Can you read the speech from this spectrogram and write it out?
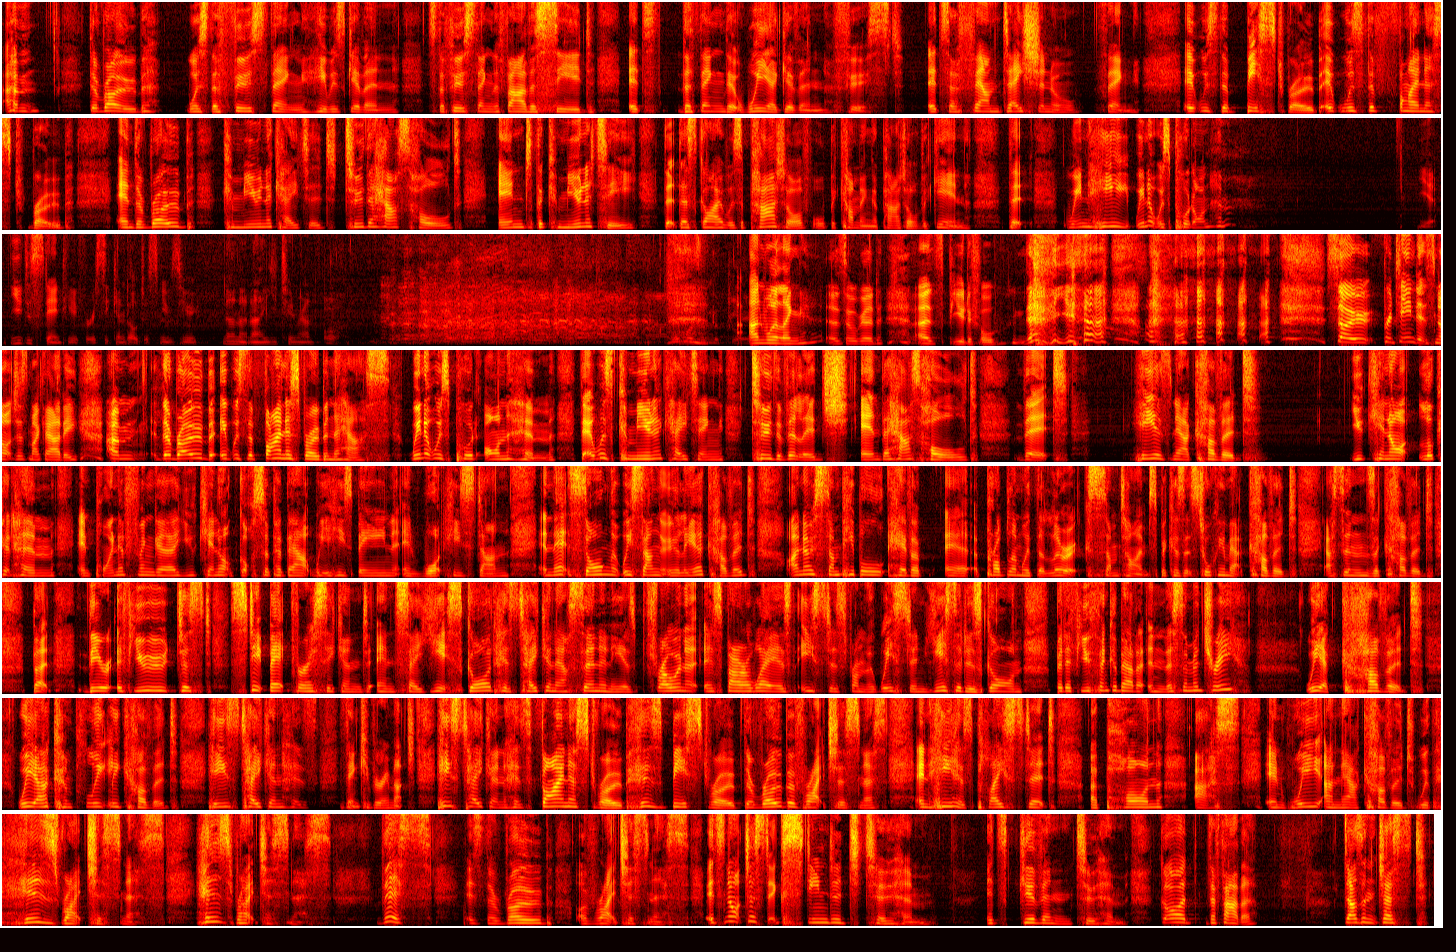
um, the robe was the first thing he was given. It's the first thing the Father said. It's the thing that we are given first. It's a foundational thing. It was the best robe, it was the finest robe. And the robe communicated to the household and the community that this guy was a part of, or becoming a part of again, that when he when it was put on him, yeah, you just stand here for a second. I'll just use you. No, no, no, you turn around. Oh. Unwilling. It's all good. It's beautiful. yeah. so pretend it's not just my cardi. Um, the robe, it was the finest robe in the house. When it was put on him, that was communicating to the village and the household that he is now covered you cannot look at him and point a finger. You cannot gossip about where he's been and what he's done. And that song that we sung earlier, covered, I know some people have a, a problem with the lyrics sometimes because it's talking about covered. Our sins are covered. But there, if you just step back for a second and say, Yes, God has taken our sin and he has thrown it as far away as the east is from the west, and yes, it is gone. But if you think about it in this imagery, we are covered. We are completely covered. He's taken his, thank you very much. He's taken his finest robe, his best robe, the robe of righteousness, and he has placed it upon us. And we are now covered with his righteousness. His righteousness. This is the robe of righteousness. It's not just extended to him, it's given to him. God the Father doesn't just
